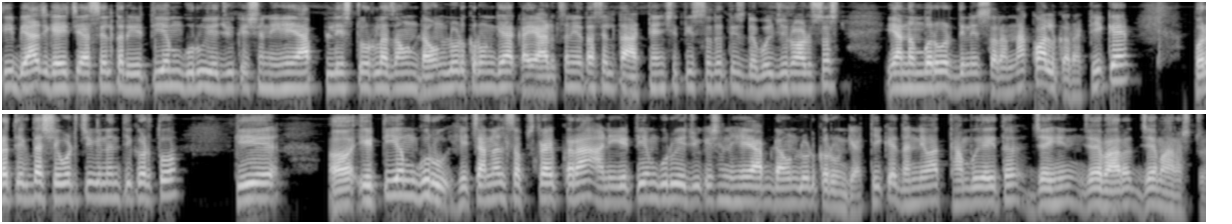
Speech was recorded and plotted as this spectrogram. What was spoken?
ती बॅच घ्यायची असेल तर एटीएम गुरु एज्युकेशन हे ॲप प्ले स्टोरला जाऊन डाउनलोड करून घ्या. काही अडचण येत असेल तर अठ्ठ्याऐंशी तीस सदतीस डबल झिरो अडुसष्ट या नंबरवर दिनेश सरांना कॉल करा. ठीक आहे? परत एकदा शेवटची विनंती करतो की ए टी एम गुरु हे चॅनल सबस्क्राईब करा आणि A T M Guru education हे ॲप डाउनलोड करून घ्या. ठीक आहे? धन्यवाद. थांबूया इथं. जय हिंद जय भारत जय महाराष्ट्र.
